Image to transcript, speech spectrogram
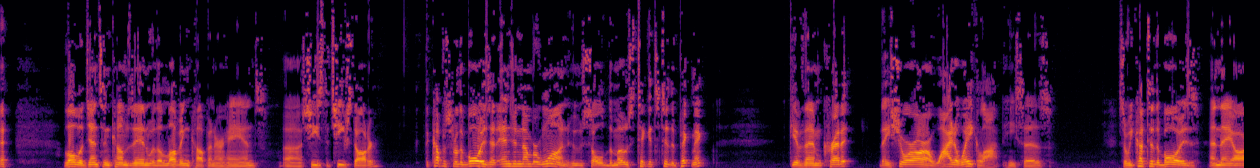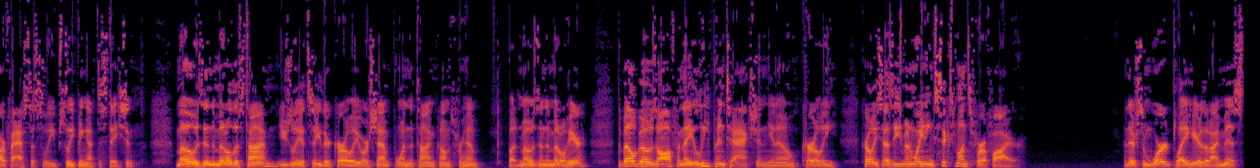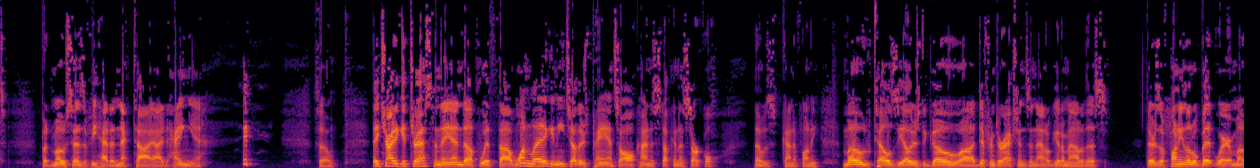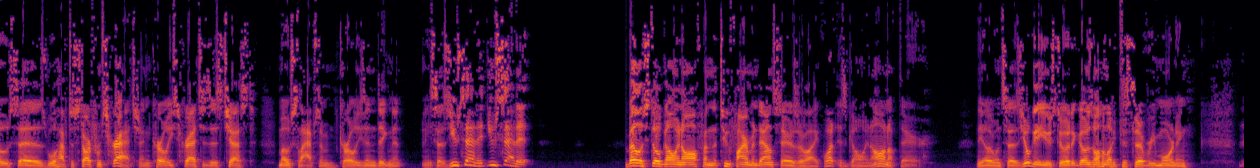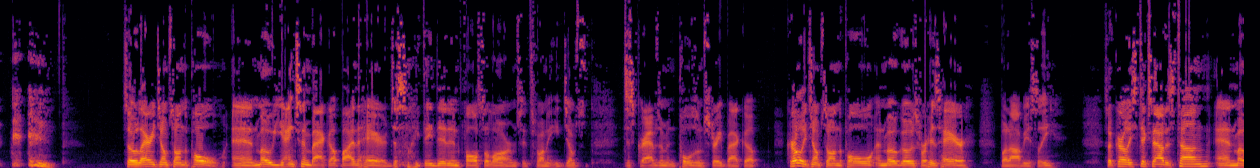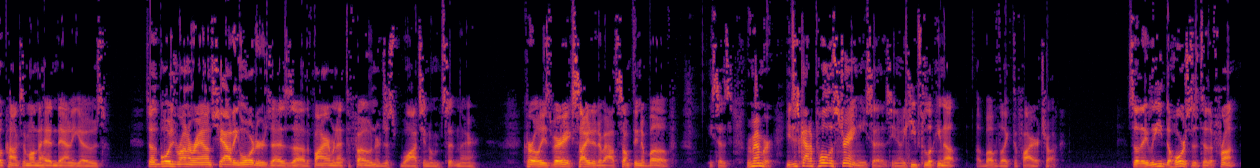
Lola Jensen comes in with a loving cup in her hands. Uh, she's the chief's daughter. The cup is for the boys at engine number one who sold the most tickets to the picnic. Give them credit. They sure are a wide awake lot, he says. So we cut to the boys and they are fast asleep, sleeping at the station. Moe is in the middle this time. Usually it's either Curly or Shemp when the time comes for him. But Moe's in the middle here. The bell goes off and they leap into action, you know. Curly, Curly says he's been waiting six months for a fire. And there's some wordplay here that I missed. But Moe says if he had a necktie, I'd hang you. so they try to get dressed and they end up with uh, one leg in each other's pants, all kind of stuck in a circle. That was kind of funny. Moe tells the others to go uh, different directions, and that'll get them out of this. There's a funny little bit where Moe says, "We'll have to start from scratch," and Curly scratches his chest. Moe slaps him. Curly's indignant, and he says, "You said it. You said it." The bell is still going off, and the two firemen downstairs are like, "What is going on up there?" The other one says, "You'll get used to it. It goes on like this every morning." So Larry jumps on the pole and Moe yanks him back up by the hair, just like they did in false alarms. It's funny. He jumps, just grabs him and pulls him straight back up. Curly jumps on the pole and Moe goes for his hair, but obviously. So Curly sticks out his tongue and Moe conks him on the head and down he goes. So the boys run around shouting orders as uh, the firemen at the phone are just watching them sitting there. Curly's very excited about something above. He says, remember, you just gotta pull the string, he says. You know, he keeps looking up above like the fire truck. So they lead the horses to the front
